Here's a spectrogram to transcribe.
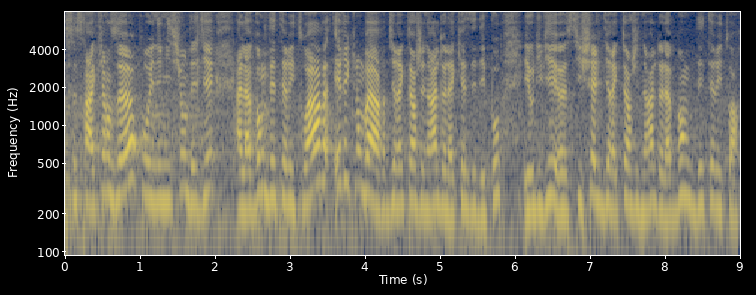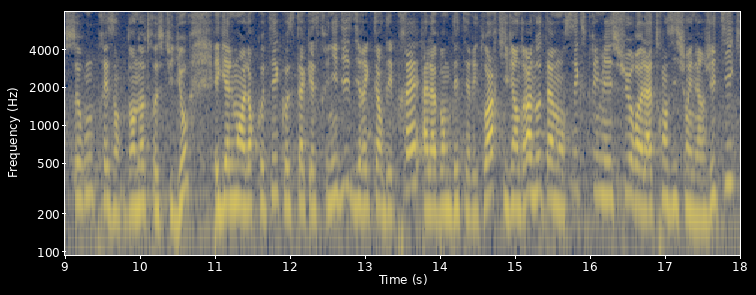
Ce sera à 15h pour une émission dédiée à la Banque des Territoires. Éric Lombard, directeur général de la Caisse des dépôts, et Olivier euh, Sichel, directeur général de la Banque des Territoires, seront présents dans notre studio. Également à leur côté, Costa Castrinidis, directeur des prêts à la Banque des Territoires, qui viendra notamment s'exprimer sur la transition énergétique,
